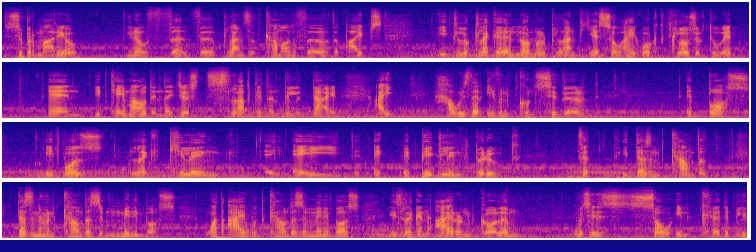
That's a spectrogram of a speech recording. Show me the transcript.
Super Mario you know the the plants that come out of the, the pipes it looked like a normal plant, yes, so I walked closer to it and it came out and I just slapped it until it died. I how is that even considered a boss? It was like killing a a, a, a piglin brute. That it doesn't count. it doesn't even count as a mini boss. What I would count as a mini boss is like an iron golem, which is so incredibly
